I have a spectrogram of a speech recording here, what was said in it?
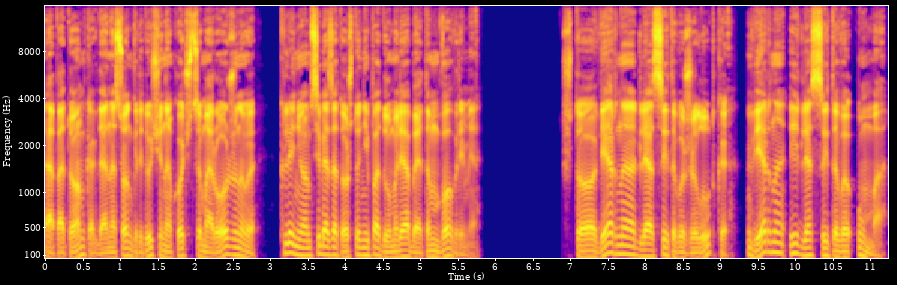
А потом, когда на сон грядущий нам хочется мороженого, клянем себя за то, что не подумали об этом вовремя. Что верно для сытого желудка, верно и для сытого ума.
